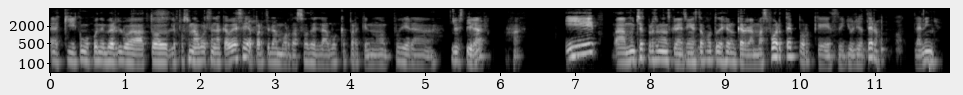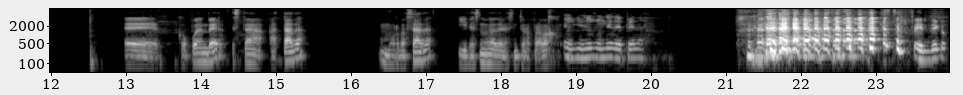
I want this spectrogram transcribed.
Aquí, como pueden verlo, a todo, le puso una bolsa en la cabeza y aparte le amordazó de la boca para que no pudiera Respirar. Ajá. Y a muchas personas que le enseñé esta foto dijeron que era la más fuerte porque es de Otero, la niña. Eh, como pueden ver, está atada, amordazada y desnuda de la cintura para abajo. El es un día de peda. Pendejo.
